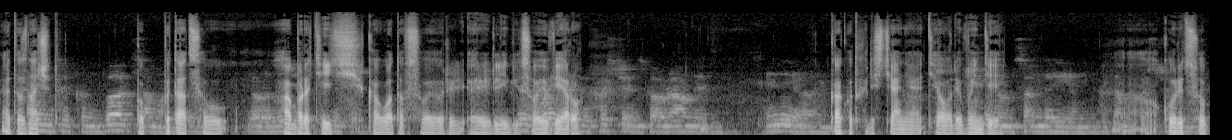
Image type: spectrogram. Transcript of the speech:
Это значит попытаться обратить кого-то в свою религию, свою веру. Как вот христиане делали в Индии. Курицу,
